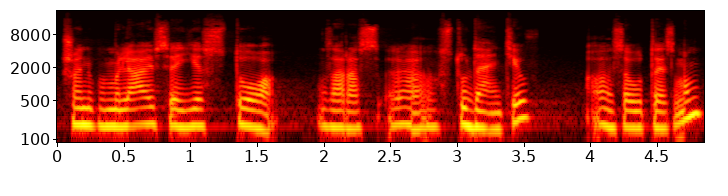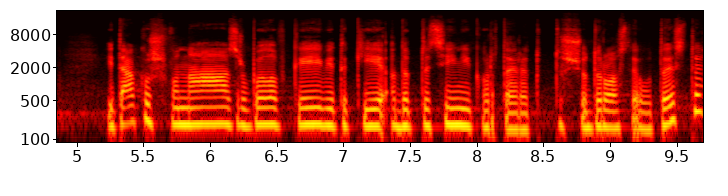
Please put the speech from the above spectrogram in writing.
якщо я не помиляюся, є 100 зараз е, студентів е, з аутизмом. І також вона зробила в Києві такі адаптаційні квартири, тобто, що дорослі аутисти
